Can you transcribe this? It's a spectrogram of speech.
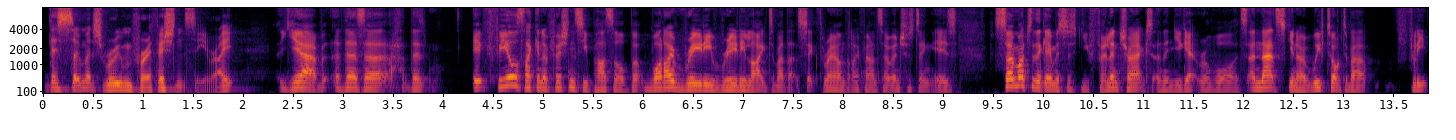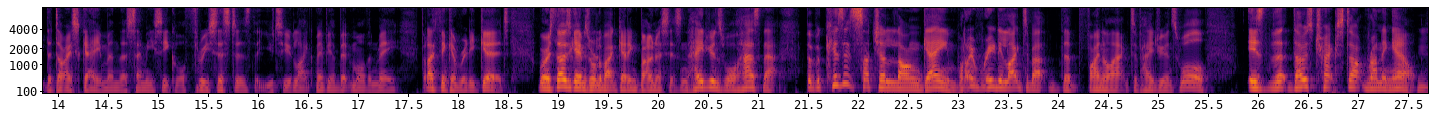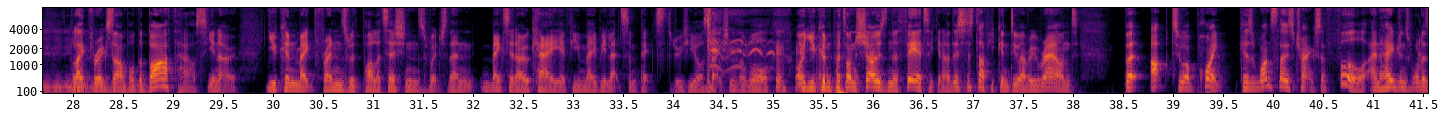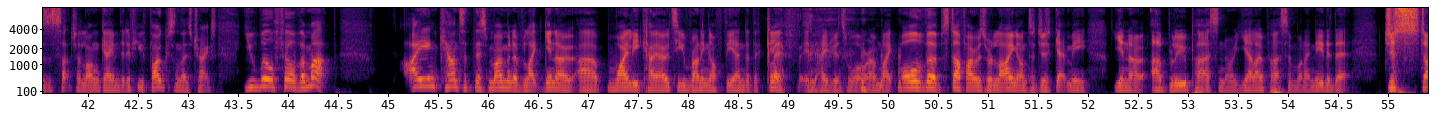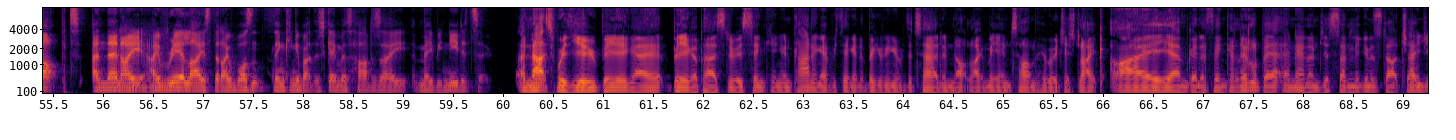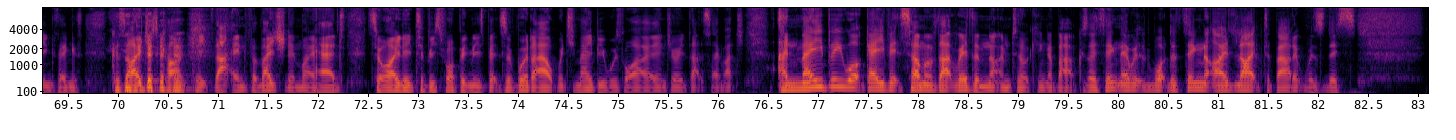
There's so much room for efficiency right? Yeah, but there's a there's it feels like an efficiency puzzle, but what I really, really liked about that sixth round that I found so interesting is so much of the game is just you fill in tracks and then you get rewards. And that's, you know, we've talked about Fleet the Dice game and the semi sequel, Three Sisters, that you two like maybe a bit more than me, but I think are really good. Whereas those games are all about getting bonuses, and Hadrian's Wall has that. But because it's such a long game, what I really liked about the final act of Hadrian's Wall is that those tracks start running out. Like, for hmm. example, the bathhouse, you know, you can make friends with politicians, which then makes it okay if you maybe let some Picts through your section of the wall. or you can put on shows in the theatre, you know, this is stuff you can do every round, but up to a point. Because once those tracks are full, and Hadrian's Wall is such a long game that if you focus on those tracks, you will fill them up. I encountered this moment of like, you know, uh, Wiley Coyote running off the end of the cliff in Hadrian's Wall. I'm like, all the stuff I was relying on to just get me, you know, a blue person or a yellow person when I needed it, just stopped. And then I, I realized that I wasn't thinking about this game as hard as I maybe needed to. And that's with you being a being a person who is thinking and planning everything at the beginning of the turn, and not like me and Tom, who are just like, I am going to think a little bit, and then I'm just suddenly going to start changing things because I just can't keep that information in my head. So I need to be swapping these bits of wood out, which maybe was why I enjoyed that so much, and maybe what gave it some of that rhythm that I'm talking about. Because I think there was what the thing that I liked about it was this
